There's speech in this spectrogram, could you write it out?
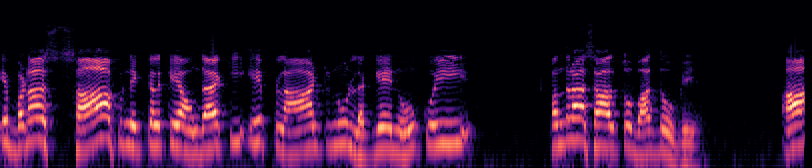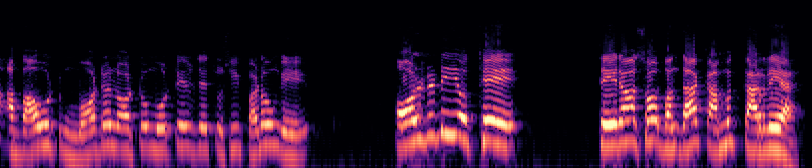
ਇਹ ਬੜਾ ਸਾਫ਼ ਨਿਕਲ ਕੇ ਆਉਂਦਾ ਹੈ ਕਿ ਇਹ ਪਲਾਂਟ ਨੂੰ ਲੱਗੇ ਨੂੰ ਕੋਈ 15 ਸਾਲ ਤੋਂ ਵੱਧ ਹੋ ਗਏ ਆ ਅਬਾਊਟ ਮਾਡਰਨ ਆਟੋਮੋਟਿਵਸ ਦੇ ਤੁਸੀਂ ਪੜੋਗੇ ਆਲਰੇਡੀ ਉੱਥੇ 1300 ਬੰਦਾ ਕੰਮ ਕਰ ਰਿਹਾ ਹੈ।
